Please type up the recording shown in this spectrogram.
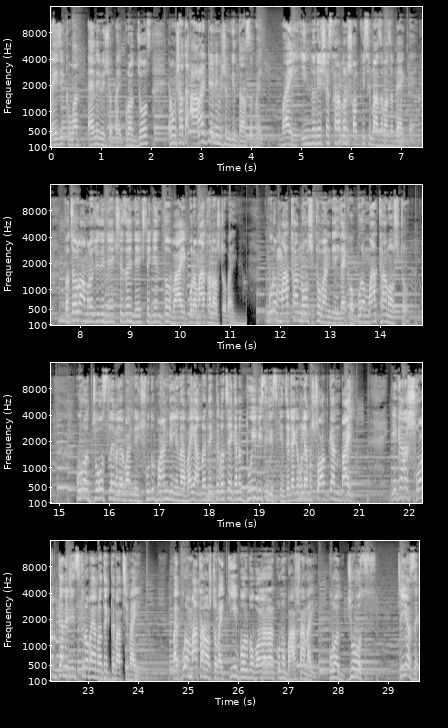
ম্যাজিক ক্লাব অ্যানিমেশন ভাই। পুরো জোস এবং সাথে আর একটা অ্যানিমেশন কিন্তু আছে ভাই। ভাই, ইন্দোনেশিয়া সার্ভারে সবকিছু মাঝে মাঝে ব্যাগ দেয়। তো চলো, আমরা যদি নেক্সটে যাই নেক্সটে কিন্তু, ভাই, পুরো মাথা নষ্ট ভাই। পুরো মাথা নষ্ট বান্ডিল দেখো, পুরো মাথা নষ্ট। পুরো জোস লেভেলের বান্ডিল শুধু বান্ডিলে না ভাই, আমরা দেখতে পাচ্ছি এখানে দুই বিসির স্কিন যেটাকে বলে আমরা শর্ট গান ভাই এখানে শর্ট গানের স্কিনও ভাই আমরা দেখতে পাচ্ছি ভাই। ভাই, পুরো মাথা নষ্ট ভাই, কি বলব বলার আর কোনো ভাষা নাই। পুরো জোস, ঠিক আছে?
